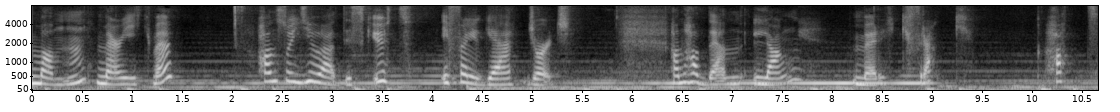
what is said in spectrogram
Mannen Mary gikk med, han så jødisk ut ifølge George. Han hadde en lang, mørk frakk, hatt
